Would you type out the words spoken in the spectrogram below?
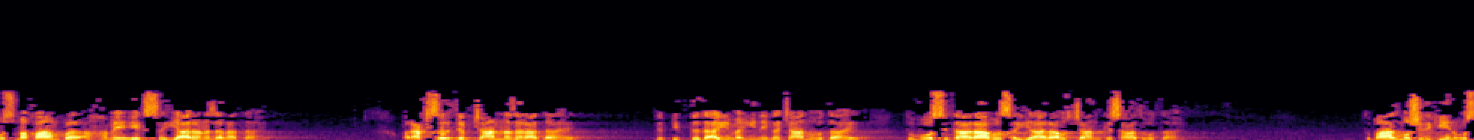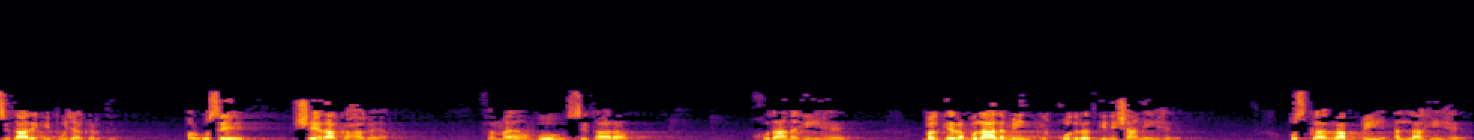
اس مقام پر ہمیں ایک سیارہ نظر آتا ہے۔ اور اکثر جب چاند نظر آتا ہے، جب ابتدائی مہینے کا چاند ہوتا ہے تو وہ ستارہ، وہ سیارہ اس چاند کے ساتھ ہوتا ہے۔ تو بعض مشرقین اس ستارے کی پوجا کرتے اور اسے شیرا کہا گیا۔ فرمایا، وہ ستارہ خدا نہیں ہے، بلکہ رب العالمین کی قدرت کی نشانی ہے۔ اس کا رب بھی اللہ ہی ہے۔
